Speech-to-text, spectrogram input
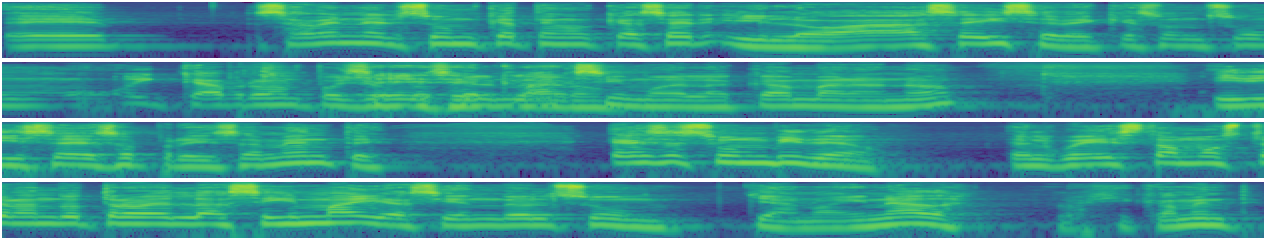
eh, ¿Saben el zoom que tengo que hacer? Y lo hace y se ve que es un zoom muy cabrón, pues yo Sí, creo sí, que el claro. máximo de la cámara, ¿no? Y dice eso precisamente. Ese es un video. El güey está mostrando otra vez la cima y haciendo el zoom. Ya no hay nada, lógicamente.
